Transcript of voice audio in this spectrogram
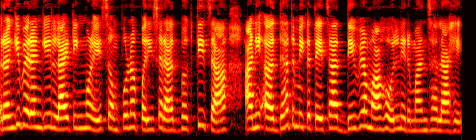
रंगीबेरंगी लायटिंगमुळे संपूर्ण परिसरात भक्तीचा आणि आध्यात्मिकतेचा दिव्य माहोल निर्माण झाला आहे.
